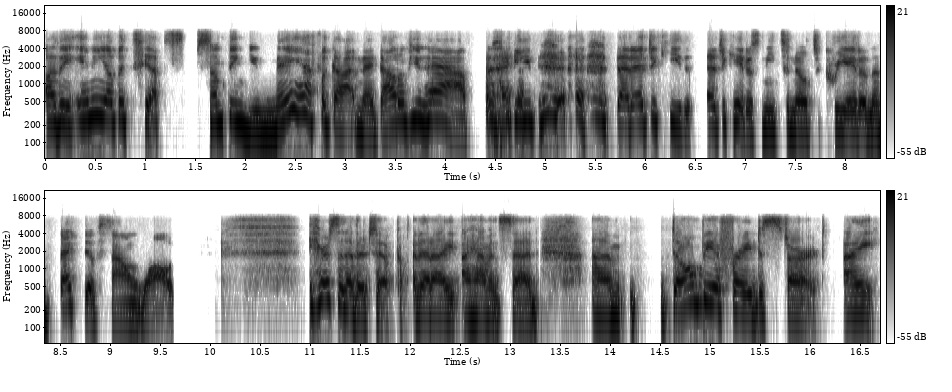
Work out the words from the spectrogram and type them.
Are there any other tips, something you may have forgotten? I doubt if you have, right? that educate, educators need to know to create an effective sound wall. Here's another tip that I, I haven't said. Um, don't be afraid to start. I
